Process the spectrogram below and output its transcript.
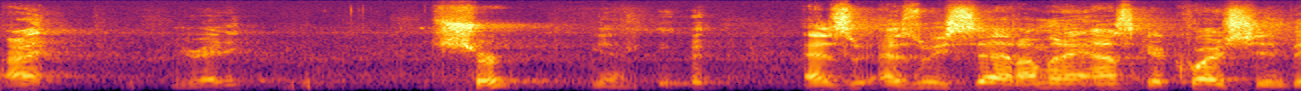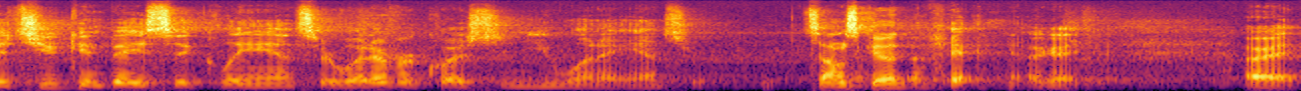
All right, you ready? Sure. Yeah. As as we said, I'm going to ask a question, but you can basically answer whatever question you want to answer. Sounds good. Okay. Okay. All right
